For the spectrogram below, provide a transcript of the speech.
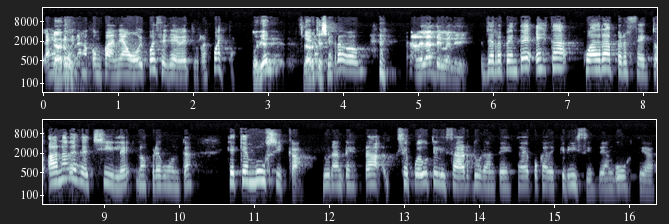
la gente Claro. que nos acompaña hoy pues se lleve tu respuesta. Muy bien, claro que sí. Perdón. Adelante, Wendy. De repente esta cuadra perfecto. Ana desde Chile nos pregunta que qué música durante esta se puede utilizar durante esta época de crisis, de angustia,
